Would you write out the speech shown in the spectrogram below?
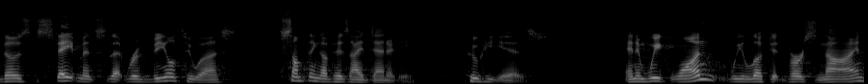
those statements that reveal to us something of his identity, who he is. And in week one, we looked at verse 9,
